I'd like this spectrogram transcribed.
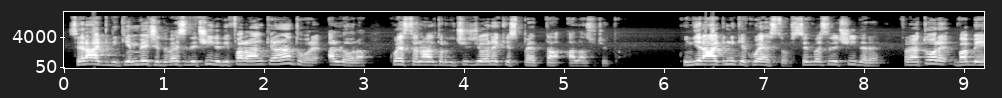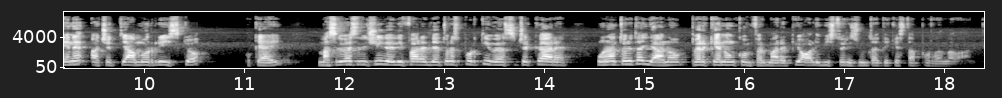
Se Ragni invece dovesse decidere di fare anche l'allenatore, allora questa è un'altra decisione che spetta alla società. Quindi Ragni è questo, se dovesse decidere l'allenatore va bene, accettiamo il rischio, ok? ma se dovesse decidere di fare il direttore sportivo e dovesse cercare un attore italiano, perché non confermare Pioli, visto i risultati che sta portando avanti?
